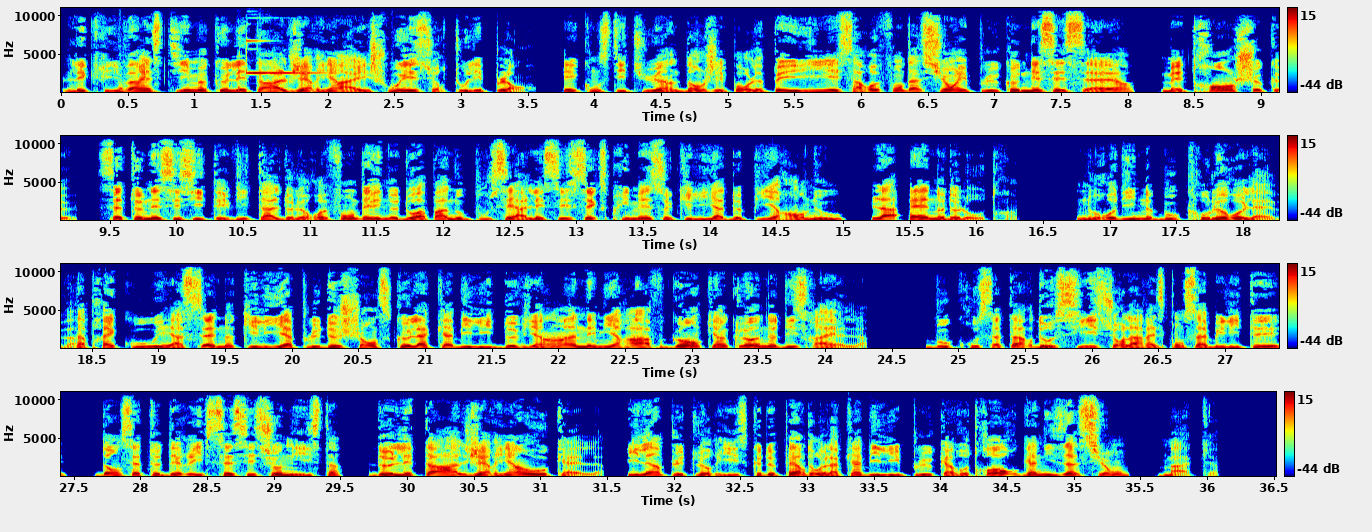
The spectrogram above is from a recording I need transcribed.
L'écrivain estime que l'État algérien a échoué sur tous les plans, et constitue un danger pour le pays et sa refondation est plus que nécessaire, mais tranche que, cette nécessité vitale de le refonder ne doit pas nous pousser à laisser s'exprimer ce qu'il y a de pire en nous, la haine de l'autre. Noureddin Boukrou le relève après coup et assène qu'il y a plus de chances que la Kabylie devienne un émirat afghan qu'un clone d'Israël. Boukrou s'attarde aussi sur la responsabilité, dans cette dérive sécessionniste, de l'État algérien auquel, il impute le risque de perdre la Kabylie plus qu'à votre organisation, MAC.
